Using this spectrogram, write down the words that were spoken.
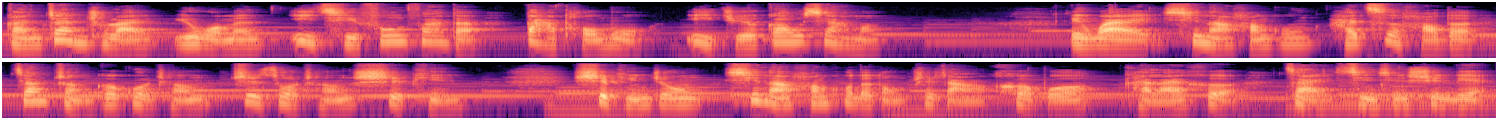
敢站出来与我们意气风发的大头目一决高下吗？另外，西南航空还自豪地将整个过程制作成视频。视频中，西南航空的董事长赫伯·凯莱赫在进行训练。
